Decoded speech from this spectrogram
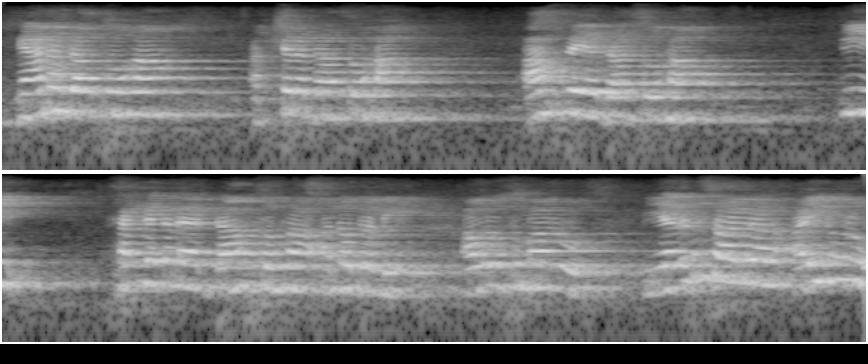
ಜ್ಞಾನ ದಾಸೋಹ ಅಕ್ಷರ ದಾಸೋಹ ಆಶ್ರಯ ದಾಸೋಹ ಈ ಸಂಘಟನೆ ದಾಸೋಹ ಅನ್ನೋದ್ರಲ್ಲಿ ಅವರು ಸುಮಾರು ಎರಡು ಸಾವಿರ ಐನೂರು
